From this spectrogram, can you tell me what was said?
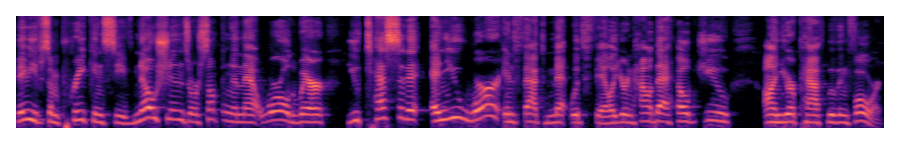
maybe some preconceived notions or something in that world where you tested it and you were in fact met with failure and how that helped you on your path moving forward?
